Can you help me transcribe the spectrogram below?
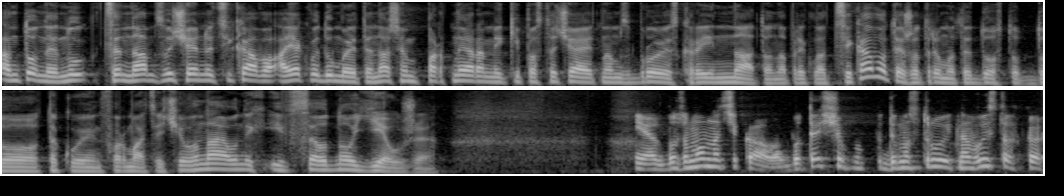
Антоне, ну це нам звичайно цікаво. А як ви думаєте, нашим партнерам, які постачають нам зброю з країн НАТО, наприклад, цікаво теж отримати доступ до такої інформації? Чи вона у них і все одно є вже? Ні, безумовно цікаво, бо те, що демонструють на виставках,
